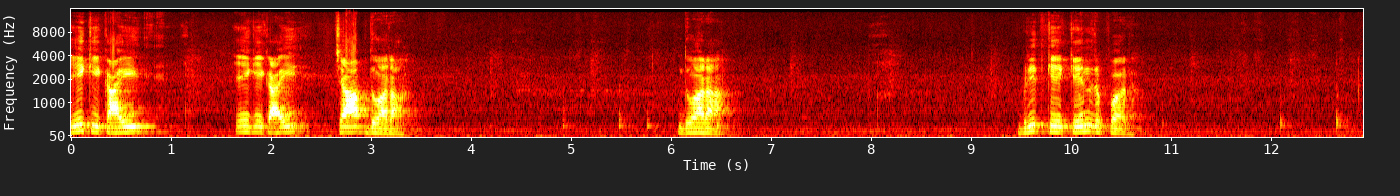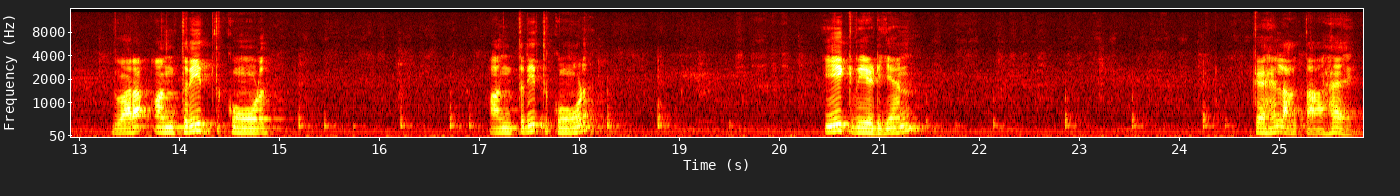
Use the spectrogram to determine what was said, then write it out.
एक इकाई एक इकाई चाप द्वारा द्वारा वृत्त के केंद्र पर, द्वारा अंतरित कोण अंतरित कोण, एक रेडियन कहलाता है।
